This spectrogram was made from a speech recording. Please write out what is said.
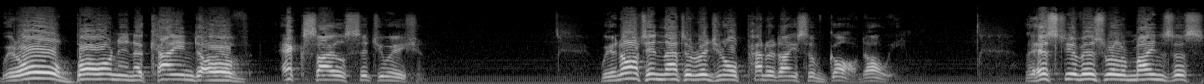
We're all born in a kind of exile situation. We're not in that original paradise of God, are we? The history of Israel reminds us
